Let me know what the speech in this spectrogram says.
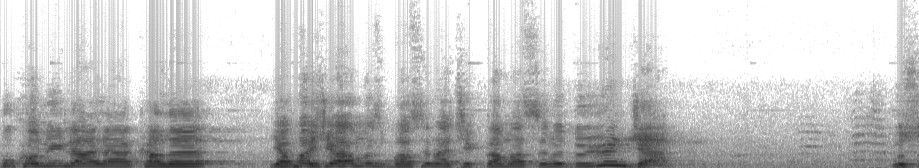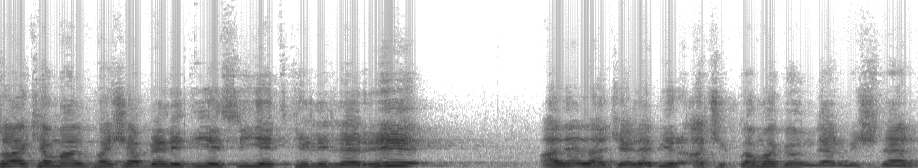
bu konuyla alakalı yapacağımız basın açıklamasını duyunca Musa Kemal Paşa Belediyesi yetkilileri alelacele bir açıklama göndermişler.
